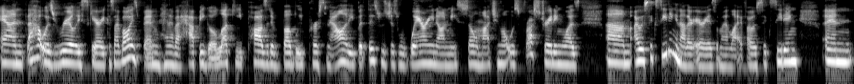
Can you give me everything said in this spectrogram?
And that was really scary because I've always been kind of a happy go lucky, positive, bubbly personality, but this was just wearing on me so much. And what was frustrating was um, I was succeeding in other areas of my life. I was succeeding, and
